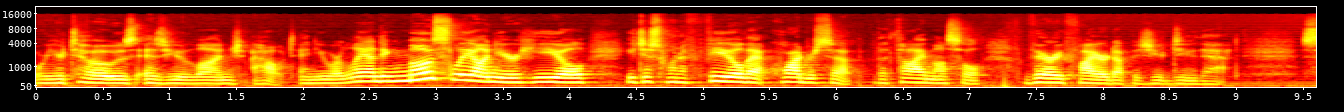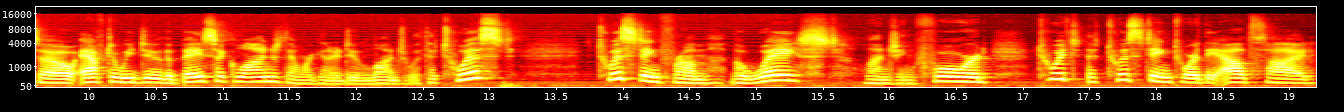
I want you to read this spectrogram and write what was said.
or your toes as you lunge out. And you are landing mostly on your heel. You just want to feel that quadricep, the thigh muscle, very fired up as you do that. So after we do the basic lunge, then we're going to do lunge with a twist. Twisting from the waist, lunging forward, twi uh, twisting toward the outside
